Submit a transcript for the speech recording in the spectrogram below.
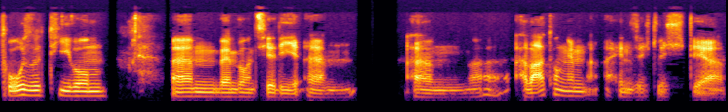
Positivum. Ähm, wenn wir uns hier die ähm, ähm, Erwartungen hinsichtlich der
